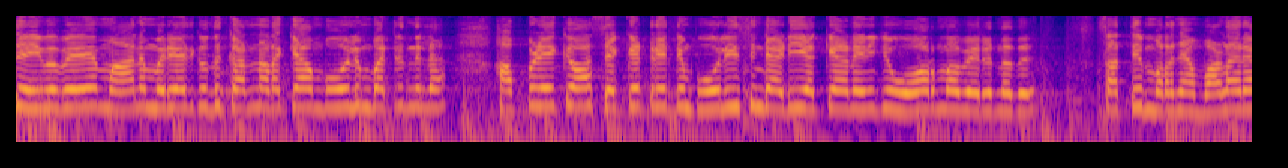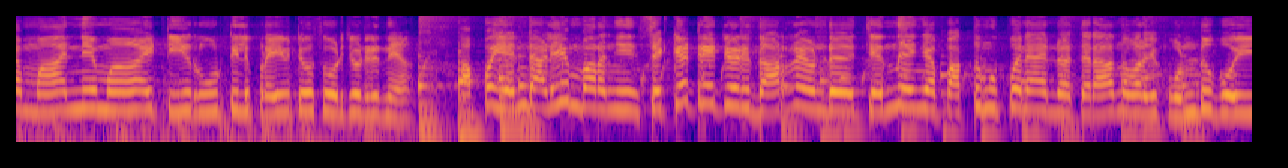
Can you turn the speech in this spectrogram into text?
ദൈവമേ മാനം മര്യാദയ്ക്കൊന്നും കണ്ണടയ്ക്കാൻ പോലും പറ്റുന്നില്ല. അപ്പോഴേക്കും ആ സെക്രട്ടേറിയറ്റും പോലീസിന്റെ അടിയൊക്കെയാണ് എനിക്ക് ഓർമ്മ വരുന്നത്. സത്യം പറഞ്ഞാൽ വളരെ മാന്യമായിട്ട് ഈ റൂട്ടിൽ പ്രൈവറ്റ് ബസ് ഓടിച്ചുകൊണ്ടിരുന്ന അപ്പൊ എന്റെ അളിയും പറഞ്ഞ് സെക്രട്ടേറിയറ്റ് ഒരു ധാരണയുണ്ട് ചെന്ന് കഴിഞ്ഞാൽ പത്ത് മുപ്പതിനായിരം രൂപ തരാന്ന് പറഞ്ഞ് കൊണ്ടുപോയി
